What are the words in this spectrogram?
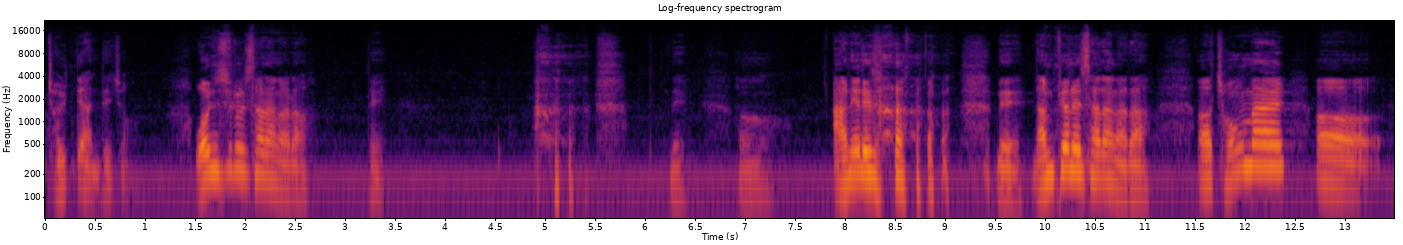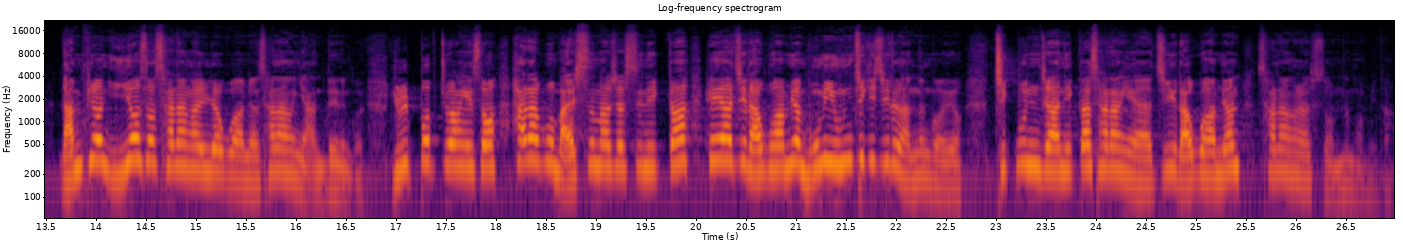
절대 안 되죠. 원수를 사랑하라. 네. 네. 어, 아내를 사랑하라. 네. 남편을 사랑하라. 어, 정말 어, 남편 이어서 사랑하려고 하면 사랑이 안 되는 거예요. 율법 조항에서 하라고 말씀하셨으니까 해야지라고 하면 몸이 움직이지를 않는 거예요. 직분자니까 사랑해야지라고 하면 사랑을 할 수 없는 겁니다.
